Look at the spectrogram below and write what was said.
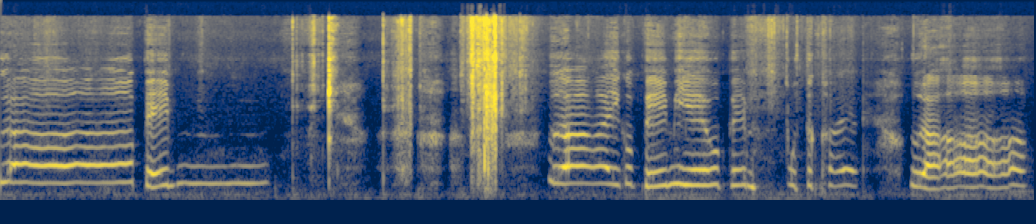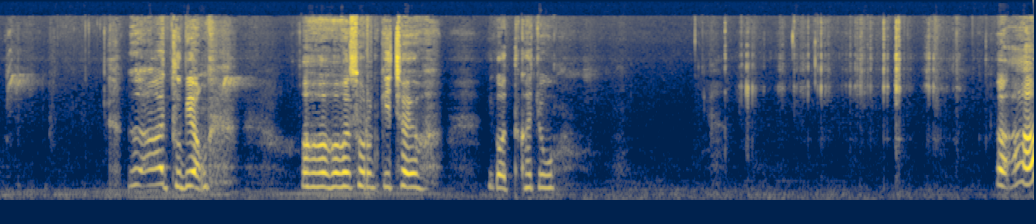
으아, 뱀. 으아, 이거 뱀이에요, 뱀. 어떡해. 으아, 으아, 두 병. 어, 소름 끼쳐요. 이거 어떡하죠? 아, 아,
